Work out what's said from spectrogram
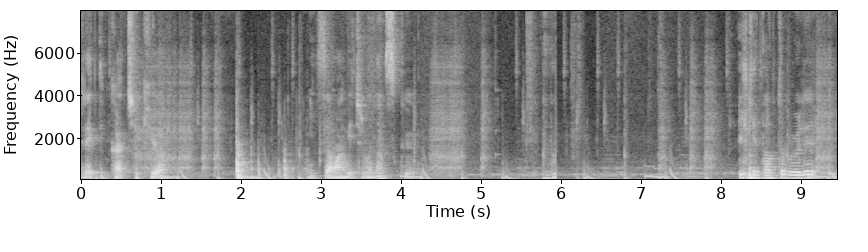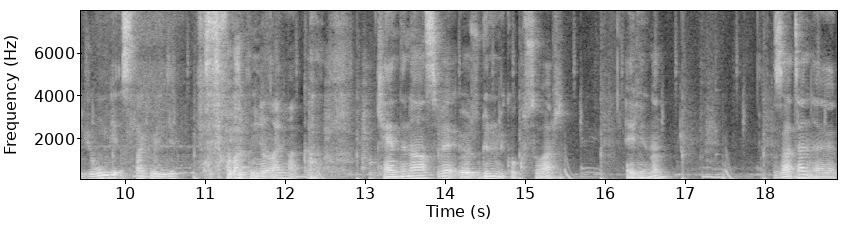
Direkt dikkat çekiyor. Hiç zaman geçirmeden sıkıyorum. İlk etapta böyle yoğun bir ıslak mendil. Salak ne alaka? Kendine has ve özgün bir kokusu var. Alien'ın. Zaten e,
